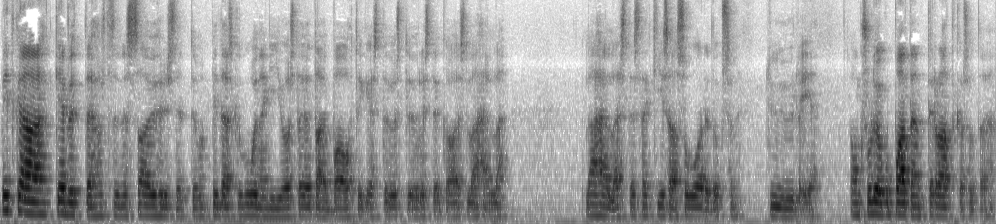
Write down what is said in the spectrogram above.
pitkää kevyttehosta sinne saa yhdistettyä, mutta pitäisikö kuitenkin juosta jotain vauhtikestävyystyylistä, joka olisi lähellä, lähellä sitten sitä kisasuorituksen tyyliä. Onko sulla joku patenttiratkaisu tähän?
